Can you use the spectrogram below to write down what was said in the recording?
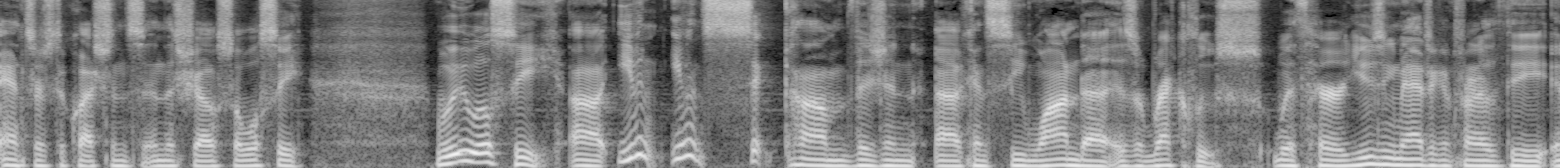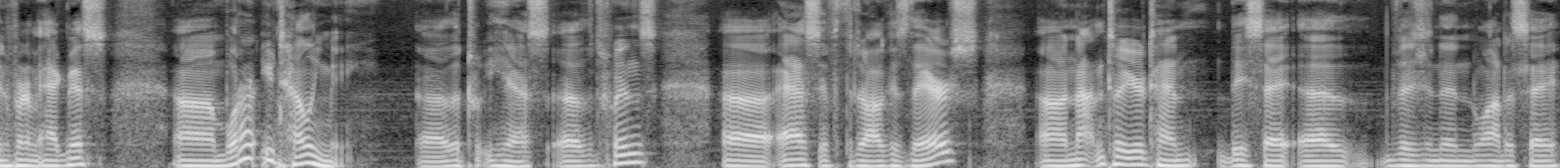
answers to questions in the show. So we'll see. We will see. Uh, even even sitcom Vision can see Wanda is a recluse with her using magic in front of the in front of Agnes. Um, what aren't you telling me? Uh, the tw- yes, uh, the twins uh, ask if the dog is theirs. Uh, not until you're 10, they say, uh, Vision and Wanda say,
